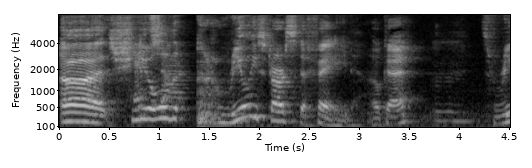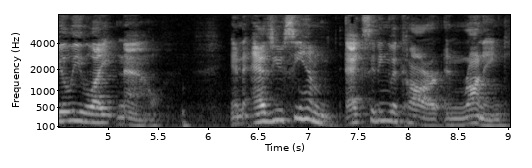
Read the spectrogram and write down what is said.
uh, shield really starts to fade, okay? It's really light now. And as you see him exiting the car and running,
